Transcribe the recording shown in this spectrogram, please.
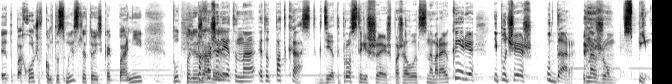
это похоже в каком-то смысле, то есть как бы они тут полежали... Похоже ли это на этот подкаст, где ты просто решаешь пожаловаться на Мараю Кэрри и получаешь удар ножом в спину?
